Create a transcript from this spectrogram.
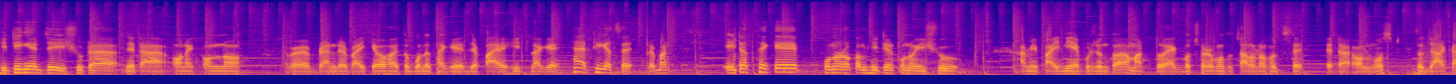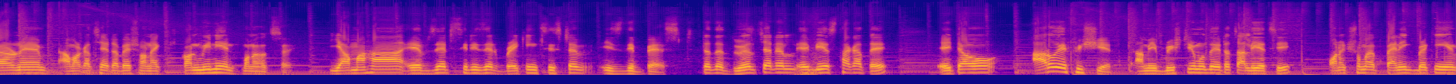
হিটিং এর যে ইস্যুটা যেটা অনেক অন্য ব্র্যান্ডের বাইকেও হয়তো বলে থাকে যে পায়ে হিট লাগে। হ্যাঁ ঠিক আছে বাট এটার থেকে কোনো রকম হিটের কোনো ইস্যু আমি পাইনি এ পর্যন্ত। আমার তো এক বছরের মতো চালানো হচ্ছে এটা অলমোস্ট তো যার কারণে আমার কাছে এটা বেশ অনেক কনভিনিয়েন্ট মনে হচ্ছে। ইয়ামাহা এফ জেড সিরিজের braking system is the best এটাতে ডুয়েল চ্যানেল এবিএস থাকাতে এটাও আরও এফিসিয়েন্ট আমি বৃষ্টির মধ্যে এটা চালিয়েছি। অনেক সময় প্যানিক ব্রেকিংয়ের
